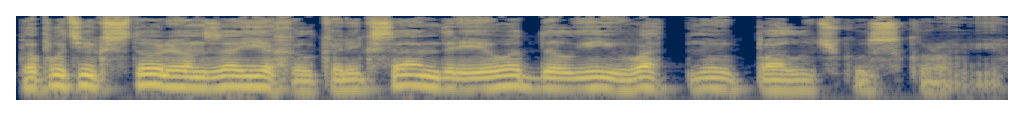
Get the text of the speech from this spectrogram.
По пути к Столе он заехал к Александре и отдал ей ватную палочку с кровью.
